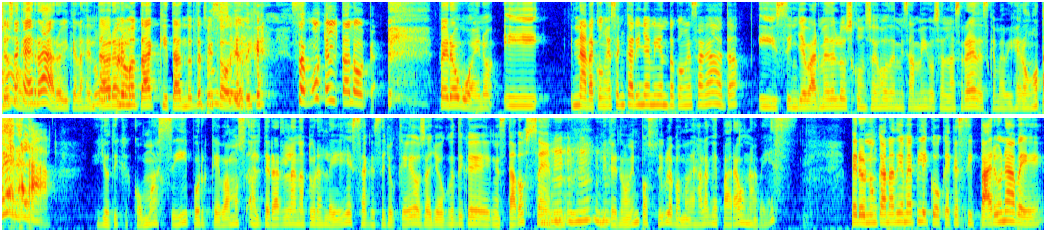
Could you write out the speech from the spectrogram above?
Yo sé que es raro y que la gente No, ahora mismo está quitando este episodio sé. de que esa mujer está loca. Pero bueno, y nada, con ese encariñamiento con esa gata y sin llevarme de los consejos de mis amigos en las redes que me dijeron, ¡opérala! Y yo dije, ¿cómo así? Porque vamos a alterar la naturaleza, qué sé yo qué. O sea, yo dije, en estado zen, dije, no, imposible, vamos a dejarla que para una vez. Pero nunca nadie me explicó que, que si pare una vez,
